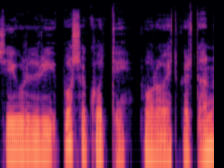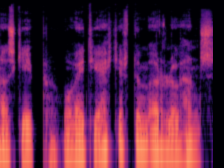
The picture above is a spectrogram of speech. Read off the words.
Sigurður í Bossakoti fór á eitthvert annað skip og veit ég ekkert um örlög hans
